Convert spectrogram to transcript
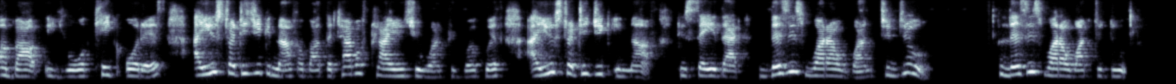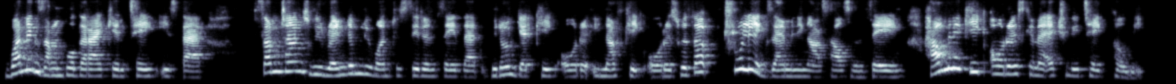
about your cake orders? Are you strategic enough about the type of clients you want to work with? Are you strategic enough to say that this is what I want to do? This is what I want to do. One example that I can take is that sometimes we randomly want to sit and say that we don't get cake order enough cake orders without truly examining ourselves and saying how many cake orders can i actually take per week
